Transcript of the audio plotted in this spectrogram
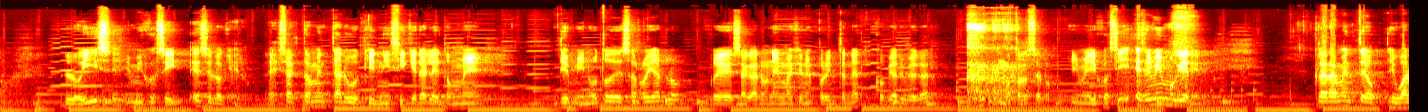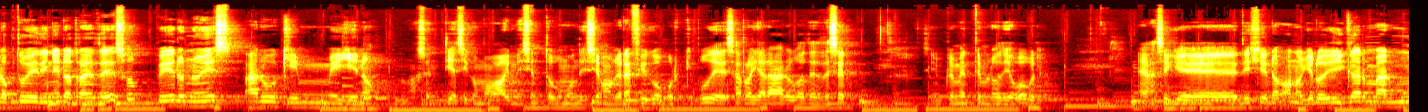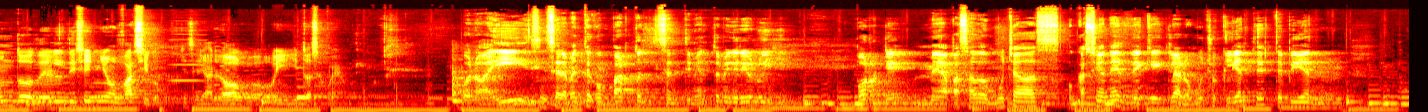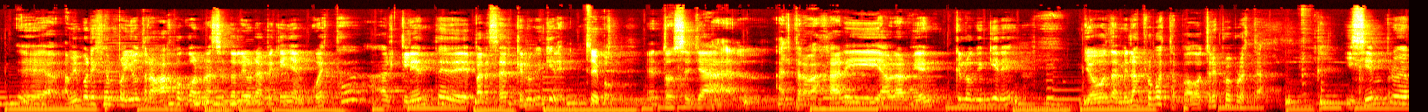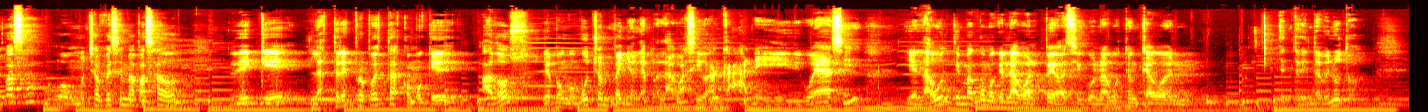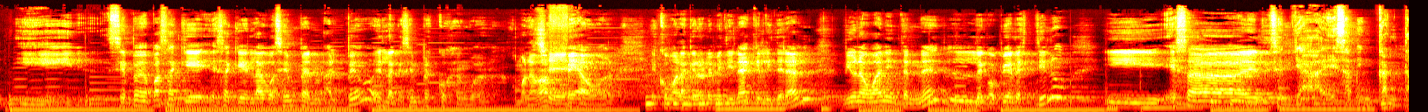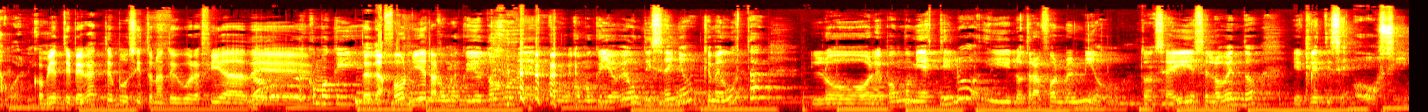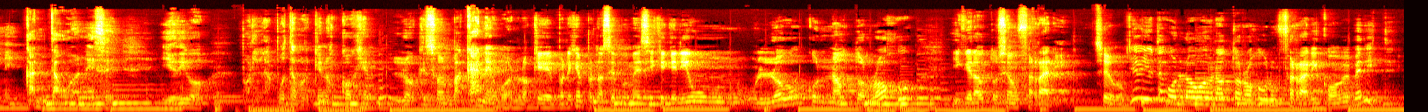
Lo hice y me dijo, sí, eso lo quiero. Exactamente algo que ni siquiera le tomé 10 minutos de desarrollarlo. Puede sacar unas imágenes por internet, copiar y pegar, mostrárselo. Y me dijo, sí, ese mismo quiere. Claramente igual obtuve dinero a través de eso, pero no es algo que me llenó. No sentí así como, ay, me siento como un diseñador gráfico porque pude desarrollar algo desde cero. Simplemente me lo dio Google. Así que dije, no, no quiero dedicarme al mundo del diseño básico, que sería logo y todo ese juego. Bueno, ahí sinceramente comparto el sentimiento de mi querido Luigi. Porque me ha pasado muchas ocasiones de que, claro, muchos clientes te piden... eh, a mí, por ejemplo, yo trabajo con haciéndole una pequeña encuesta al cliente de, para saber qué es lo que quiere. Sí. Entonces ya al, al trabajar y hablar bien qué es lo que quiere, yo hago también las propuestas, pues hago tres propuestas. Y siempre me pasa, o muchas veces me ha pasado, de que las tres propuestas como que a dos le pongo mucho empeño, le, le hago así bacán y weas así, y en la última como que le hago al peo, así con una cuestión que hago en, en 30 minutos. Y siempre me pasa que esa que le hago siempre al, peo es la que siempre escogen, weón. Como la más Sí. fea, weón. Es como la que no le metí nada, que literal vi una weá en internet, le copié el estilo y esa eh, dicen, ya, esa me encanta, weón. Copiaste y pegaste, pusiste una tipografía de. No, es como que- De Dafont y era. Como que yo tomo una- como, como que yo veo un diseño que me gusta, lo, le pongo mi estilo y lo transformo en mío. Entonces ahí se lo vendo y el cliente dice, oh sí, me encanta, weón, ese. Y yo digo, por la puta, ¿por qué nos cogen los que son bacanes, weón? Los que, por ejemplo, no sé, pues me decís que quería un, un logo con un auto rojo y que el auto sea un Ferrari. Sí. Ya yo tengo un logo de un auto rojo con un Ferrari como me pediste.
